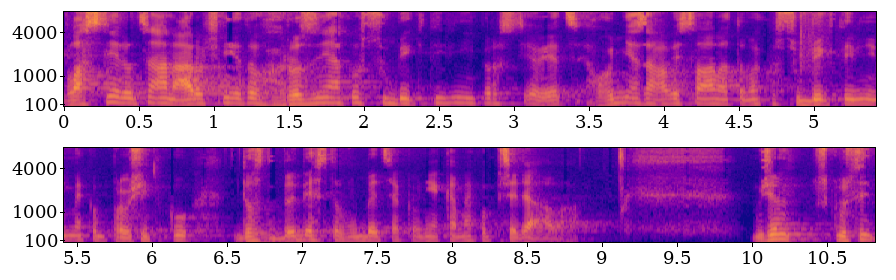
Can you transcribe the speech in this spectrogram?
vlastně docela náročný, je to hrozně jako subjektivní prostě věc, hodně závislá na tom jako subjektivním jako prožitku, dost blbě to vůbec jako někam jako předává. Můžeme zkusit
